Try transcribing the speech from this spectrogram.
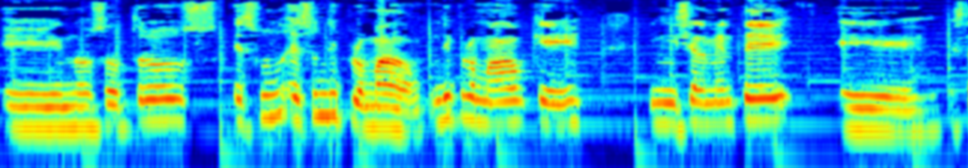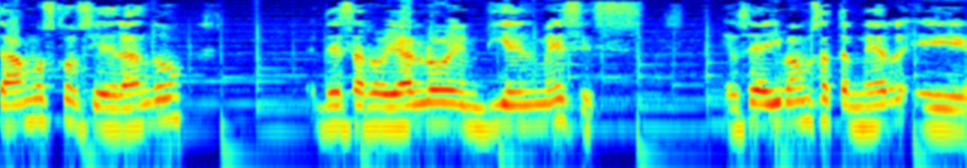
eh, nosotros es un, es un diplomado, un diplomado que inicialmente eh, estábamos considerando desarrollarlo en 10 meses. O sea, ahí vamos a tener eh,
